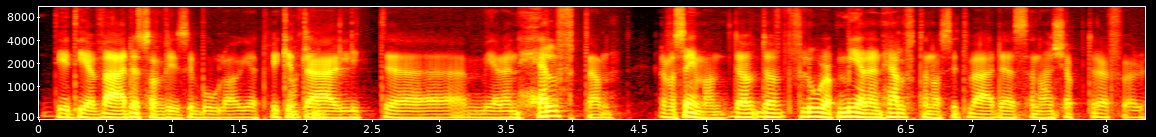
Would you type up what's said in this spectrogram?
det är det värde som finns i bolaget, vilket Okej. är lite eh, mer än hälften. Eller vad säger man? Det, har- det har förlorat mer än hälften av sitt värde sedan han köpte det för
